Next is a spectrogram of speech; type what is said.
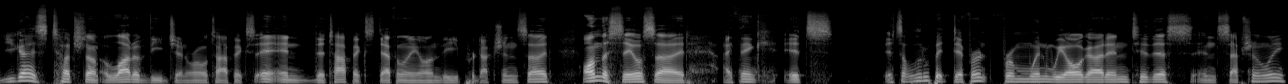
you guys touched on a lot of the general topics, and the topics definitely on the production side. On the sales side, I think it's it's a little bit different from when we all got into this inceptionally.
